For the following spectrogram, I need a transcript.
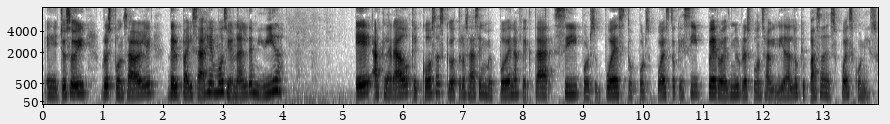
Eh, yo soy responsable del paisaje emocional de mi vida. He aclarado que cosas que otros hacen me pueden afectar. Sí, por supuesto, por supuesto que sí, pero es mi responsabilidad lo que pasa después con eso.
